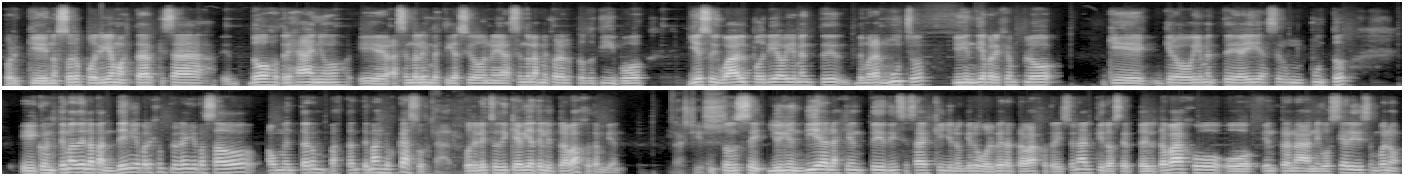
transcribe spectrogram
Porque nosotros podríamos estar quizás eh, dos o tres años eh, haciendo las investigaciones, haciendo las mejoras de los prototipos, y eso igual podría obviamente demorar mucho. Y hoy en día, por ejemplo, que quiero obviamente ahí hacer un punto, eh, con el tema de la pandemia, por ejemplo, el año pasado aumentaron bastante más los casos, por el hecho de que había teletrabajo también. Así es. Entonces, y hoy en día la gente dice, ¿sabes qué? Yo no quiero volver al trabajo tradicional, quiero hacer teletrabajo, o entran a negociar y dicen, bueno,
